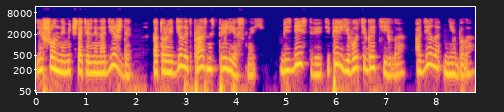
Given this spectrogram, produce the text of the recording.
лишенной мечтательной надежды, которая делает праздность прелестной. Бездействие теперь его тяготило, а дела не было.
